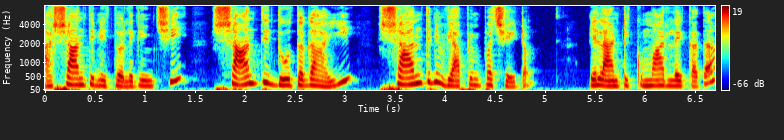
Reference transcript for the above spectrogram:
అశాంతిని తొలగించి శాంతి దూతగా అయి శాంతిని వ్యాపింపచేయటం. ఇలాంటి కుమారులే కదా.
